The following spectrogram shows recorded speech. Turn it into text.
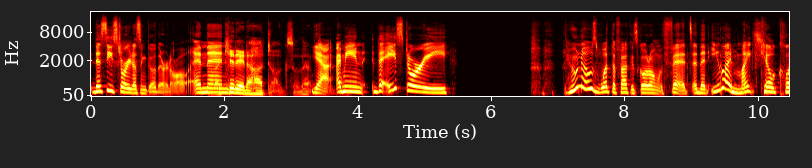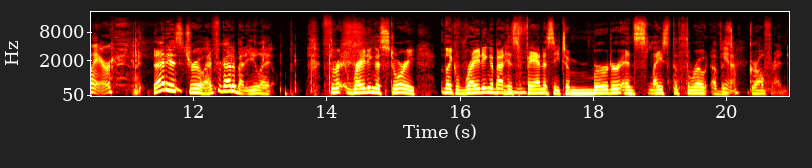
the C story doesn't go there at all, and Well, then that kid ate a hot dog, so that Yeah, I mean, the A story. Who knows what the fuck is going on with Fitz, and that Eli might kill Clare. that is true. I forgot about Eli thr writing a story, like writing about his Mhm. fantasy to murder and slice the throat of his Yeah. girlfriend,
